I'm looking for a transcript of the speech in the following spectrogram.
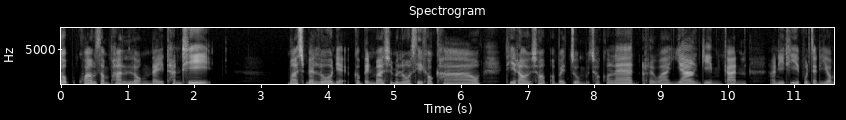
จบความสัมพันธ์ลงในทันทีมาร์ชเมลโล่เนี่ย ก็เป็นมาร์ชเมลโล่สีขาวๆ ที่เราชอบเอาไปจุ่มช็อกโกแลต หรือว่าย่างกินกัน อันนี้ที่ญี่ปุ่นจะนิยม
